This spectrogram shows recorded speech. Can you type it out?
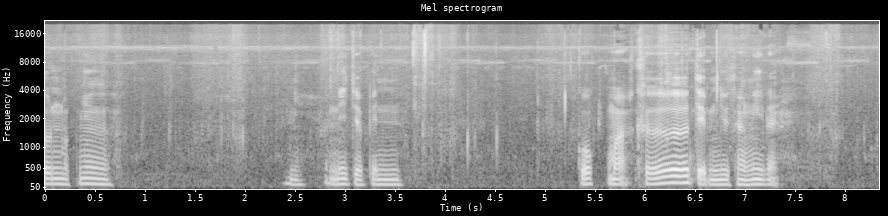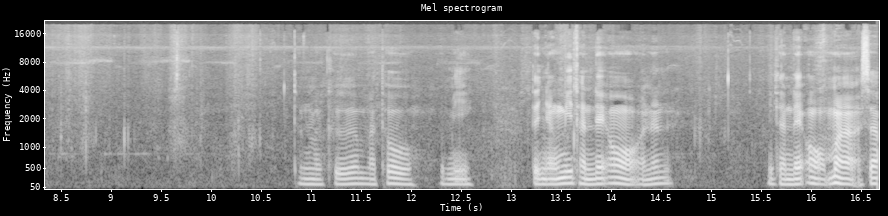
ต้นมักเงือนี่อันนี้จะเป็นกกมะเขือเต็มอยู่ทางนี้แหละ ต้นมะเขือมาโทก็มี แต่ยังมีทันได้อ้ออันนั้น มีทันได้อ้อมาซ้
